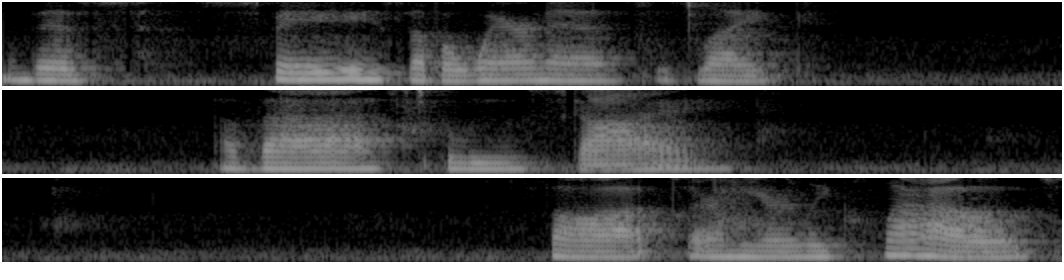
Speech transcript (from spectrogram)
This space of awareness is like a vast blue sky. Thoughts are merely clouds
